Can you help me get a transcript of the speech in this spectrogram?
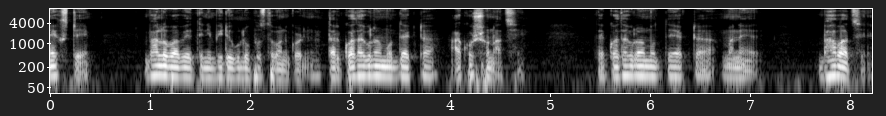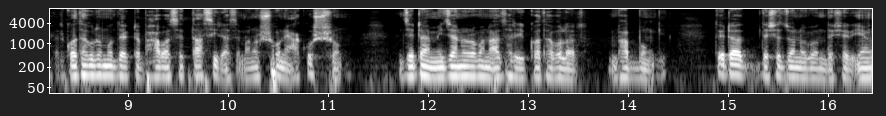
নেক্সট ডে ভালোভাবে তিনি ভিডিওগুলো উপস্থাপন করেন। তার কথাগুলোর মধ্যে একটা আকর্ষণ আছে। তার কথাগুলোর মধ্যে একটা মানে ভাব আছে। তার কথাগুলোর মধ্যে একটা ভাব আছে, তাসির আছে, মানুষ শোনে, আকর্ষণ, যেটা মিজানুর রহমান আজহারির কথা বলার ভাবভঙ্গি। তো এটা দেশের জনগণ, দেশের ইয়াং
